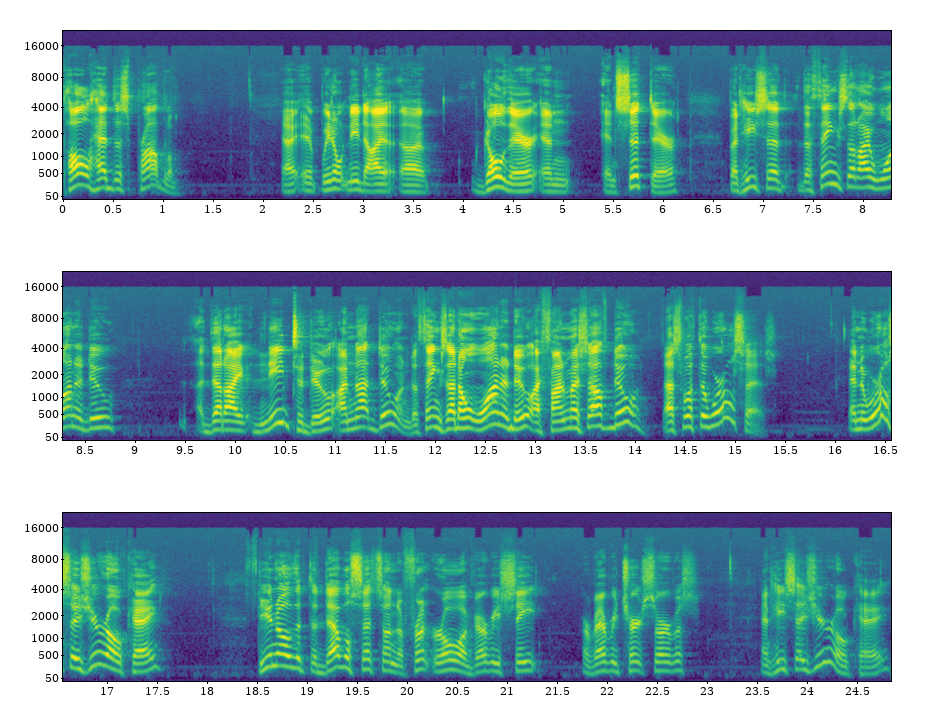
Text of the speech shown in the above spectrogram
Paul had this problem. Uh, we don't need to uh, go there and, and sit there, but he said, The things that I want to do, that I need to do, I'm not doing. The things I don't want to do, I find myself doing. That's what the world says. And the world says, You're okay. Do you know that the devil sits on the front row of every seat of every church service? And he says, You're okay.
